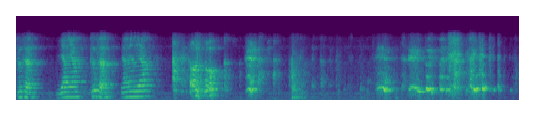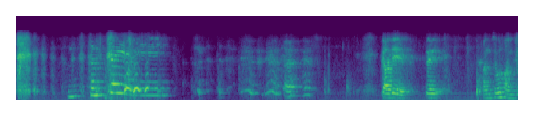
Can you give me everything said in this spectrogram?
支撑。亮亮。支撑。亮亮亮。好多。很对。高低对，放猪放猪。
